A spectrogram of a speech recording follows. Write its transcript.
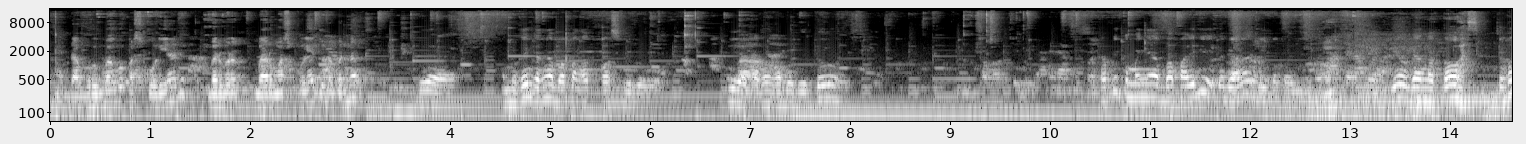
udah berubah. Gue pas kuliah deh baru baru, baru masuk kuliah itu udah bener. Iya, mungkin karena bapak nggak kos gitu. Iya, karena nggak begitu. Tapi temannya bapak ini udah gak lagi katanya. Dia udah ngekos, cuma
